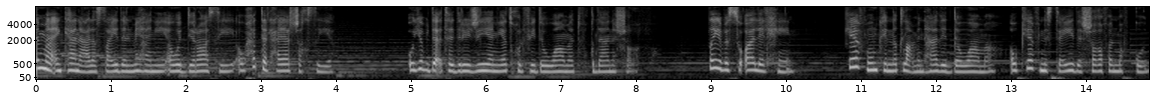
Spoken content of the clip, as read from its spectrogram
إما إن كان على الصعيد المهني أو الدراسي أو حتى الحياة الشخصية ويبدأ تدريجيا يدخل في دوامة فقدان الشغف. طيب السؤال الحين كيف ممكن نطلع من هذه الدوامة؟ أو كيف نستعيد الشغف المفقود؟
